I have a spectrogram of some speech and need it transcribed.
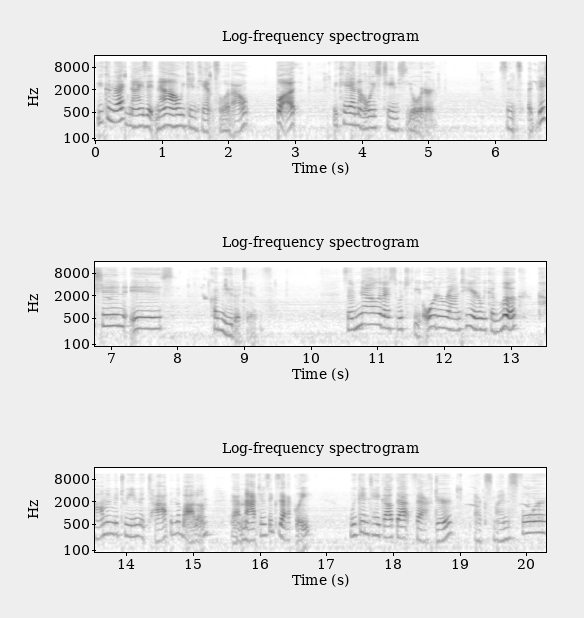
If you can recognize it now, we can cancel it out, but we can always change the order since addition is commutative. So now that I've switched the order around here, we can look common between the top and the bottom. That matches exactly. We can take out that factor, x minus 4,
